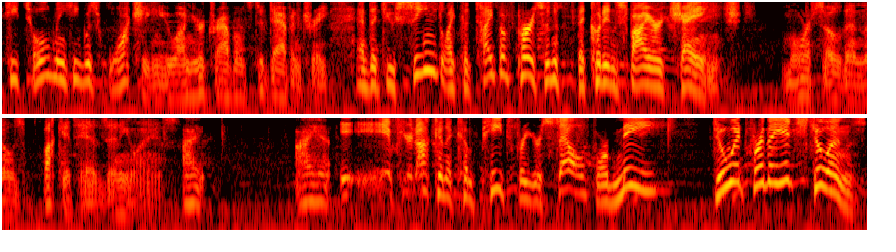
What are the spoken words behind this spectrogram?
He told me he was watching you on your travels to Daventry, and that you seemed like the type of person that could inspire change. More so than those bucket heads, anyways. I... I... Uh... If you're not gonna compete for yourself or me, do it for the Ichtuans.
